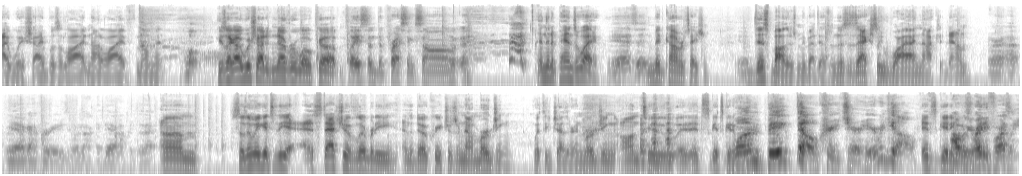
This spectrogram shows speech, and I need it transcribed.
I wish I was alive not alive moment. Oh, He's like I wish I'd never woke up. play some depressing song. And then it pans away yeah, that's it. mid conversation. Yeah. This bothers me about this and this is actually why I knocked it down. All right, I, yeah, I got hurt. He's gonna knock it down. I'll get to that. Um so then we get to the uh, Statue of Liberty and the dough creatures are now merging with each other and merging onto it's it's getting One weird. big dough creature. Here we go. It's getting I was weird. ready for. it. I was like,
